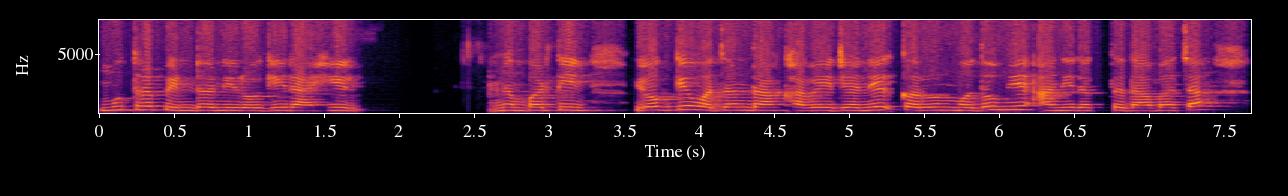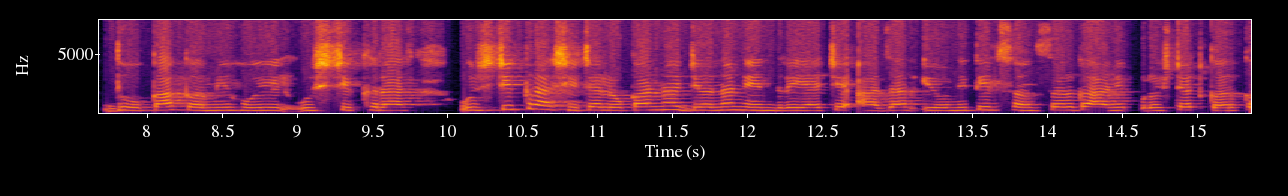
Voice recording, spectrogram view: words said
मूत्रपिंड निरोगी राहील. नंबर तीन योग्य वजन राखावे जेणेकरून मधुमेह आणि रक्तदाबाचा धोका कमी होईल. वृश्चिक रास वृश्चिक राशीच्या लोकांना जननेंद्रियाचे आजार योनीतील संसर्ग आणि प्रोस्टेट कर्क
